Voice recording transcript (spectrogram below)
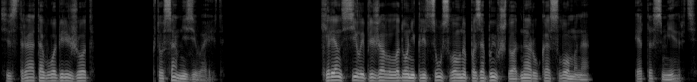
«Сестра того бережет, кто сам не зевает». Хелен силой прижала ладони к лицу, словно позабыв, что одна рука сломана. Это смерть.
